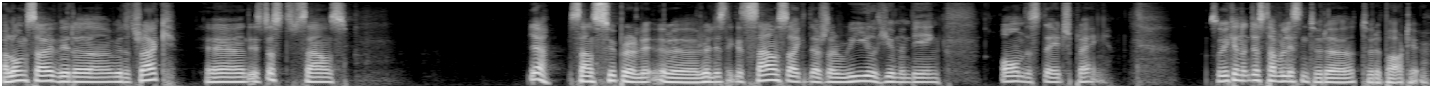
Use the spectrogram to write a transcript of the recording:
alongside with a with a track, and it just sounds yeah sounds super uh, realistic. It sounds like there's a real human being on the stage playing. So we can just have a listen to the to the part here.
